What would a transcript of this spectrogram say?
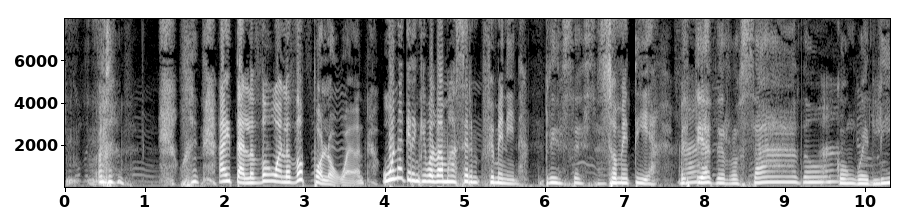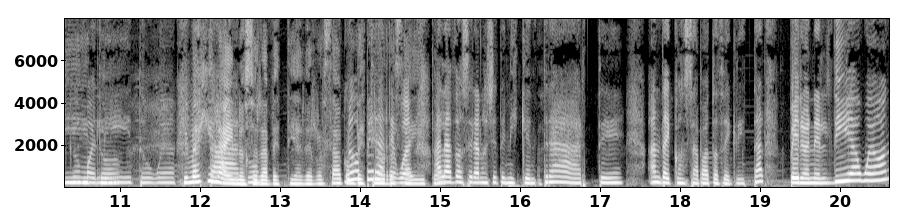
Ahí están, los dos, los dos polos, weón. Una quieren que volvamos a ser femenina. Princesa. Sometía. Vestidas de rosado, ah, con huelito. Con huelito, weón. ¿Te imaginas nosotras vestidas de rosado con no, vestido espérate, A las 12 de la noche tenéis que entrarte, andáis con zapatos de cristal, pero en el día, weón,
